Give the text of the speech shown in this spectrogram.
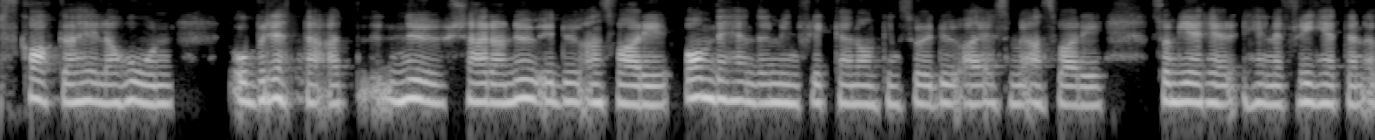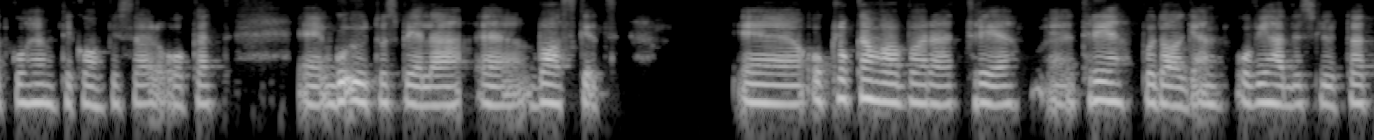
skaka hela hon och berätta att nu, kära, nu är du ansvarig. Om det händer min flicka någonting så är du som är ansvarig, som ger henne friheten att gå hem till kompisar och att eh, gå ut och spela eh, basket. Eh, och klockan var bara tre, eh, tre på dagen och vi hade slutat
